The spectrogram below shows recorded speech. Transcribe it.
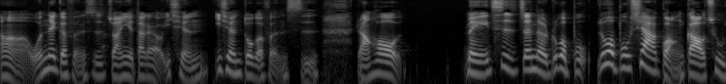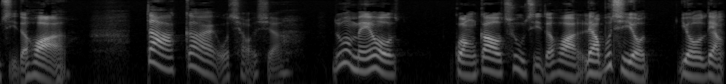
呃，我那个粉丝专业大概有一千一千多个粉丝，然后每一次真的如果不如果不下广告触及的话，大概我瞧一下，如果没有。广告触及的话，了不起有有两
